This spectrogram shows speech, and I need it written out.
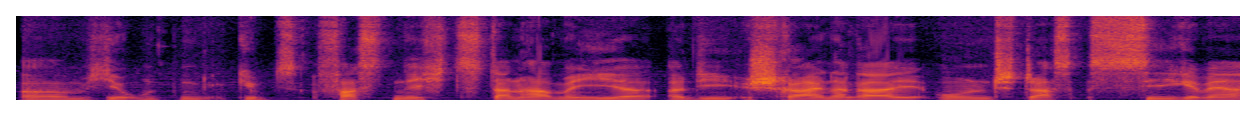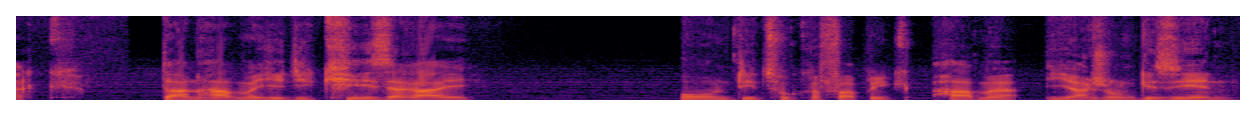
Ähm, hier unten gibt es fast nichts. Dann haben wir hier äh, die Schreinerei und das Sägewerk. Dann haben wir hier die Käserei und die Zuckerfabrik haben wir ja schon gesehen.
